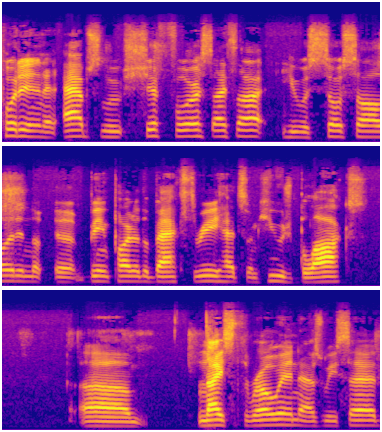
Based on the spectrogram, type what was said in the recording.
put in an absolute shift for us. I thought he was so solid in the uh, being part of the back three. Had some huge blocks. Um, nice throw in, as we said.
